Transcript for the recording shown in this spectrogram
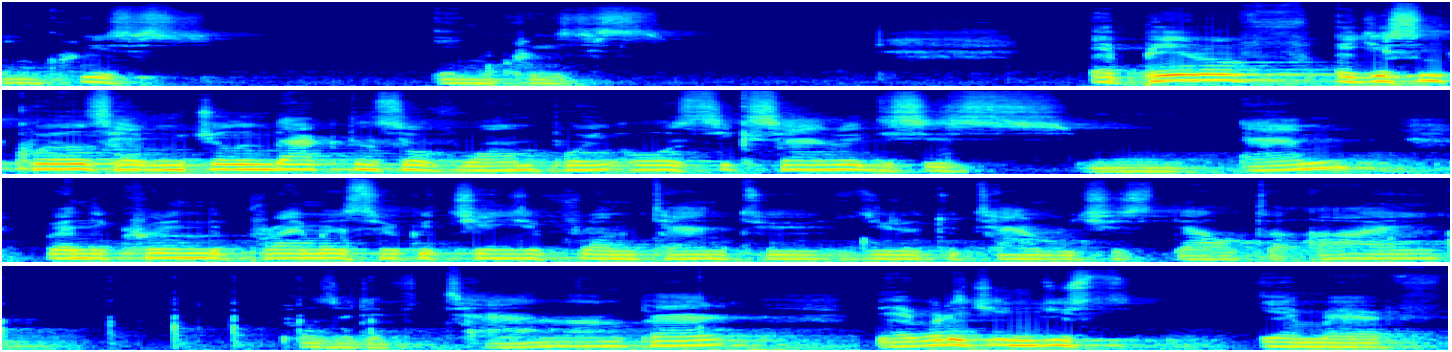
increases, increases. A pair of adjacent coils have mutual inductance of 1.06 Henry. This is mm, M. When the current in the primary circuit changes from 10 to 0 to 10, which is delta I, positive 10 ampere. The average induced EMF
